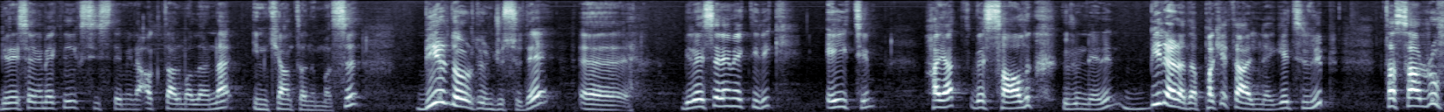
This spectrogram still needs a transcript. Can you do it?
bireysel emeklilik sistemine aktarmalarına imkan tanınması. Bir dördüncüsü de e, bireysel emeklilik, eğitim, hayat ve sağlık ürünlerinin bir arada paket haline getirilip tasarruf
